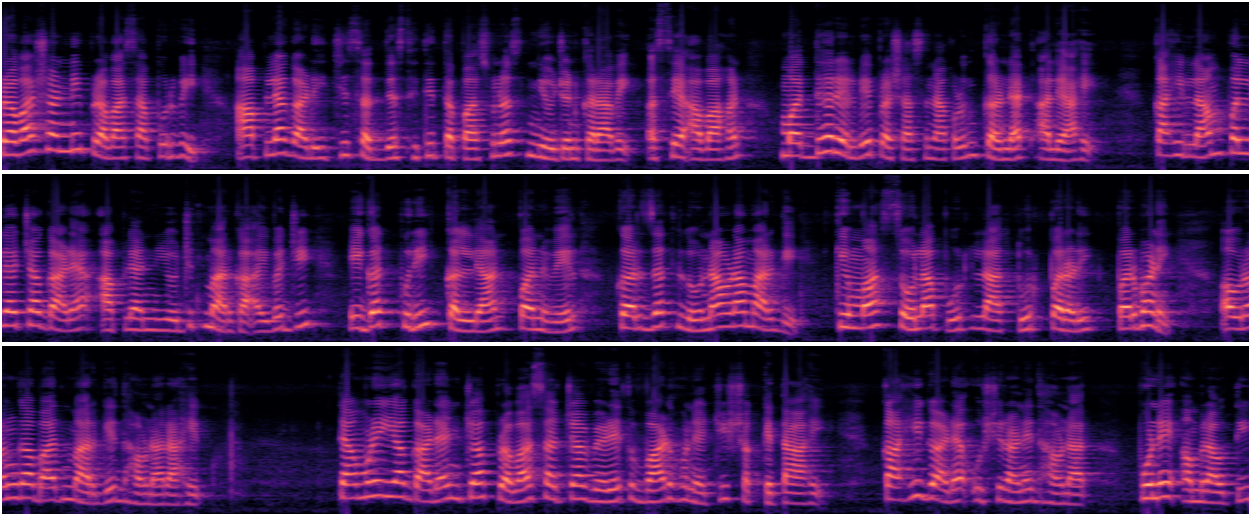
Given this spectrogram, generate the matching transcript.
प्रवाशांनी प्रवासापूर्वी आपल्या गाडीची सद्यस्थिती तपासूनच नियोजन करावे असे आवाहन मध्य रेल्वे प्रशासनाकडून करण्यात आले आहे. काही लांब पल्ल्याच्या गाड्या आपल्या नियोजित मार्गाऐवजी इगतपुरी कल्याण पनवेल कर्जत लोणावळा मार्गे किंवा सोलापूर लातूर परळी परभणी औरंगाबाद मार्गे धावणार आहेत. त्यामुळे या गाड्यांच्या प्रवासाच्या वेळेत वाढ होण्याची शक्यता आहे. काही गाड्या उशिराने धावणार. पुणे अमरावती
